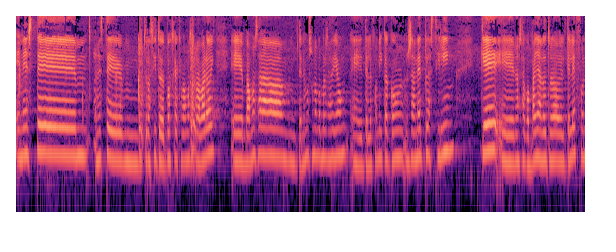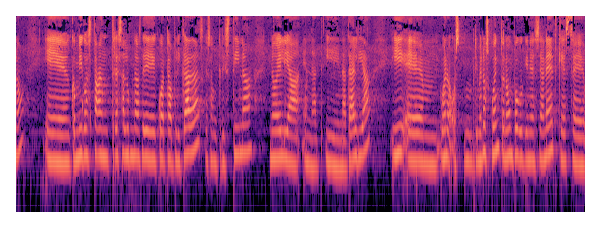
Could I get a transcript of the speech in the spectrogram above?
en este, en este trocito de podcast que vamos a grabar hoy eh, vamos a, tenemos una conversación eh, telefónica con Janet Plastilín que eh, nos acompaña al otro lado del teléfono. Eh, conmigo están tres alumnas de cuarto aplicadas que son Cristina, Noelia y Natalia. Y bueno, os, primero os cuento ¿no? un poco quién es Janet, que es eh,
